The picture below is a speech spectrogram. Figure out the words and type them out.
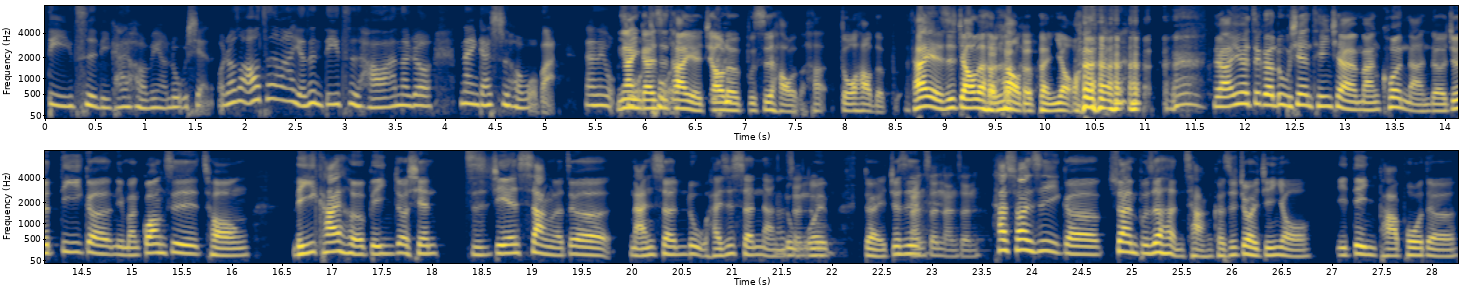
第一次离开河滨的路线，我就说哦，真的吗？也是你第一次？好啊，那就那应该适合我吧。那应该是他也交了不是好的好多好的，他也是交了很好的朋友。对啊，因为这个路线听起来蛮困难的。就第一个，你们光是从离开河滨就先直接上了这个南深路，还是深南路？我也对，就是南深南深。它算是一个虽然不是很长，可是就已经有一定爬坡的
